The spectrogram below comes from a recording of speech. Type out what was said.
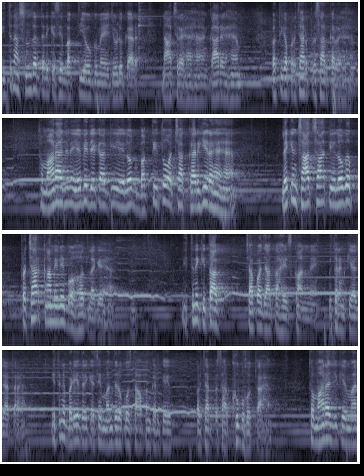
इतना सुंदर तरीके से भक्ति योग में जुड़कर नाच रहे हैं, गा रहे हैं, भक्ति का प्रचार प्रसार कर रहे हैं। तो महाराज ने यह भी देखा कि ये लोग भक्ति तो अच्छा कर ही रहे हैं, लेकिन साथ साथ ये लोग प्रचार काम में भी बहुत लगे हैं। इतने किताब छापा जाता है इस कान में वितरण किया जाता है। इतने बढ़िया तरीके से मंदिरों को स्थापन करके प्रचार प्रसार खूब होता है। तो महाराज जी के मन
